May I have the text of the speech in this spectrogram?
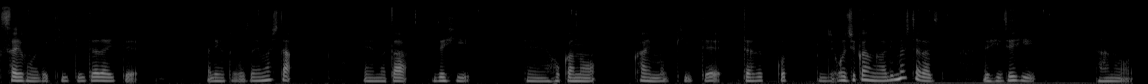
最後まで聞いていただいてありがとうございました。えまた是非、え他の回も聞いていただくお時間がありましたら是非是非あの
